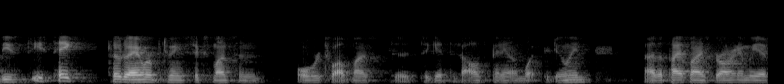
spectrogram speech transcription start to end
These could anywhere between six months and over 12 months to get developed, depending on what you're doing. Uh, the pipeline's growing, and we have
